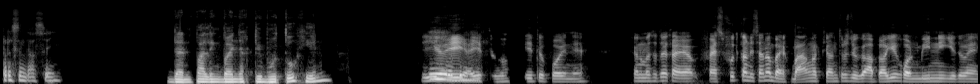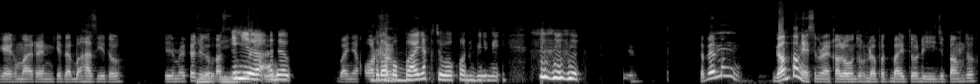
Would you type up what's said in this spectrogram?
persentasenya. Dan paling banyak dibutuhin. Iya, Iya, iya, itu. Itu poinnya. Kan maksudnya kayak fast food kan di sana banyak banget kan. Terus juga apalagi konbini gitu yang kayak kemarin kita bahas gitu. Jadi mereka juga Yoi. pasti Iya, butuh ada banyak orang. berapa banyak coba konbini. Tapi emang gampang ya sebenarnya kalau untuk dapat baito di Jepang tuh?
